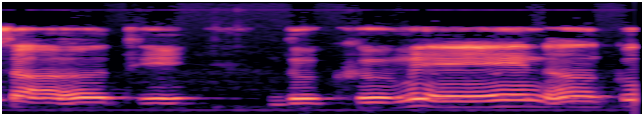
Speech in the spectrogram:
साथी दुख में न कोई।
